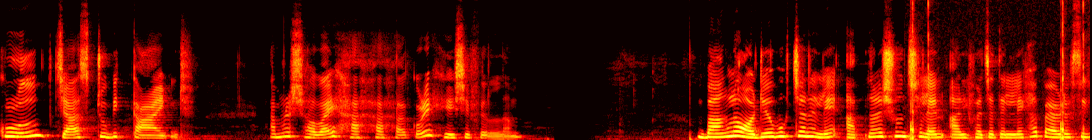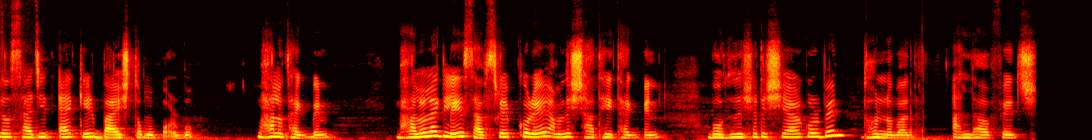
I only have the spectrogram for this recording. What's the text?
cruel just to be kind. আমরা সবাই হা হা হা করে হেসে ফেললাম। বাংলা অডিও বুক চ্যানেলে আপনারা শুনছিলেন আরিফা জাতের লেখা প্যারাডক্সিক্যাল সাজিদ একের বাইশতম পর্ব। ভালো থাকবেন। ভালো লাগলে সাবস্ক্রাইব করে আমাদের সাথেই থাকবেন। বন্ধুদের সাথে শেয়ার করবেন। ধন্যবাদ। আল্লাহ হাফেজ।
